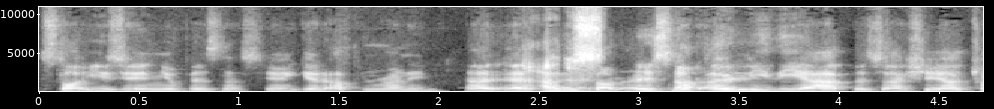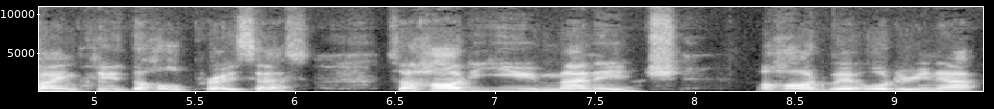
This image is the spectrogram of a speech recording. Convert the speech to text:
start using it in your business. You know, get it up and running. Uh, uh and it's not it's not only the app. It's actually I try and include the whole process. So how do you manage a hardware ordering app?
